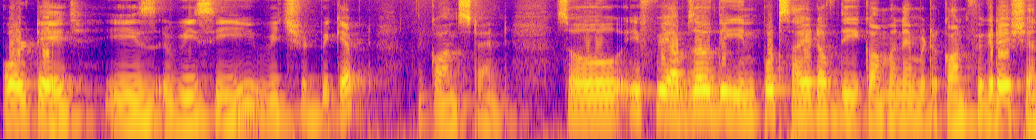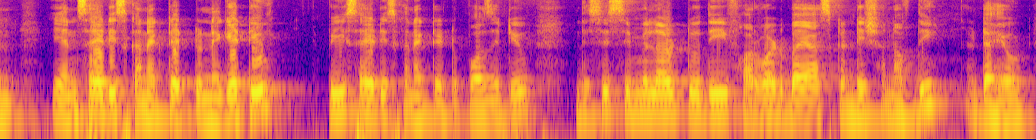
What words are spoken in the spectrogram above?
voltage is VCE which should be kept constant. So if we observe the input side of the common emitter configuration, N side is connected to negative p side is connected to positive. This is similar to the forward bias condition of the diode.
